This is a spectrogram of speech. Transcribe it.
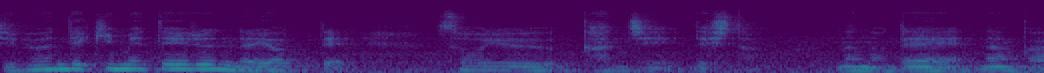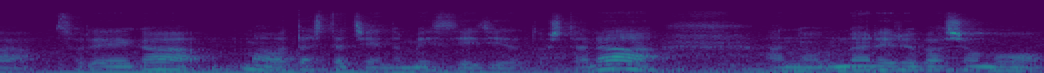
自分で決めているんだよってそういう感じでした。なのでなんかそれが、まあ、私たちへのメッセージだとしたらあの生まれる場所も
